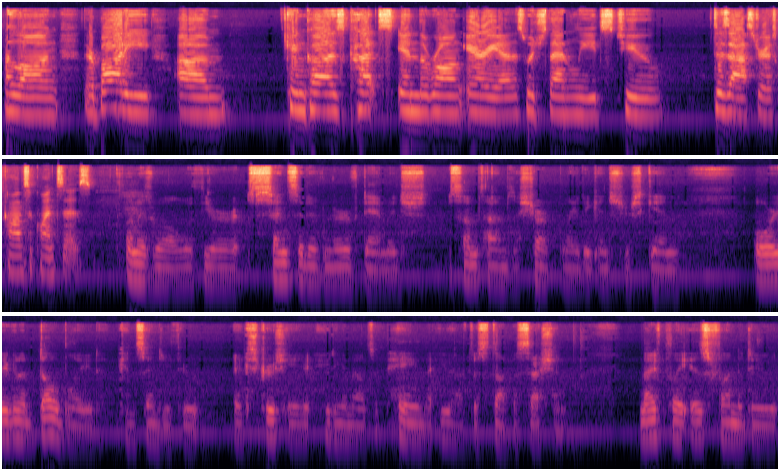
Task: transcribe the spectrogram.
along their body um, can cause cuts in the wrong areas, which then leads to disastrous consequences. And as well, with your sensitive nerve damage, sometimes a sharp blade against your skin or even a dull blade can send you through excruciating amounts of pain that you have to stop a session. Knife play is fun to do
